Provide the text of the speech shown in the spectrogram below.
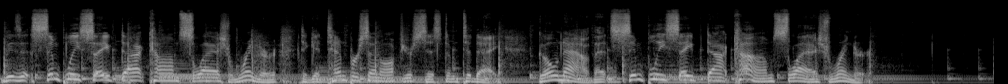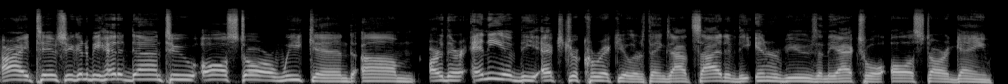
Visit simplisafe.com/ringer to get 10% off your system today. Go now. That's simplisafe.com/ringer. All right, Tim. So you're going to be headed down to All Star Weekend. Um, are there any of the extracurricular things outside of the interviews and the actual All Star game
